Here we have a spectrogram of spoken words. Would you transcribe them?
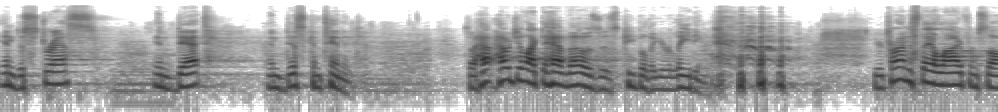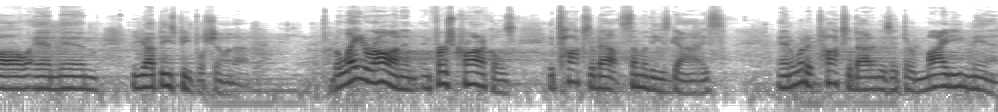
in distress, in debt, and discontented. So, how, how would you like to have those as people that you're leading? you're trying to stay alive from Saul, and then you got these people showing up. But later on in, in First Chronicles, it talks about some of these guys, and what it talks about them is that they're mighty men.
